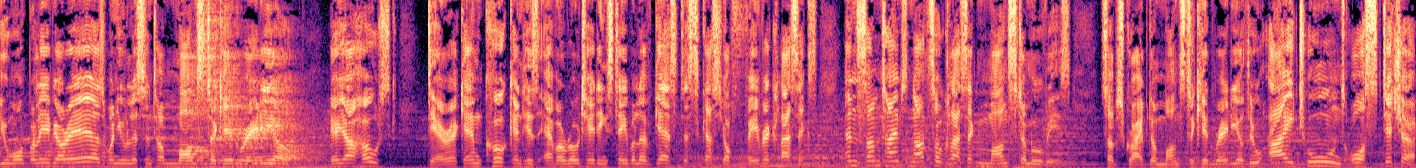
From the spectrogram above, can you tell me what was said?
You won't believe your ears when you listen to Monster Kid Radio. Hear your host, Derek M. Koch, and his ever rotating stable of guests discuss your favorite classics and sometimes not so classic monster movies. Subscribe to Monster Kid Radio through iTunes or Stitcher,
